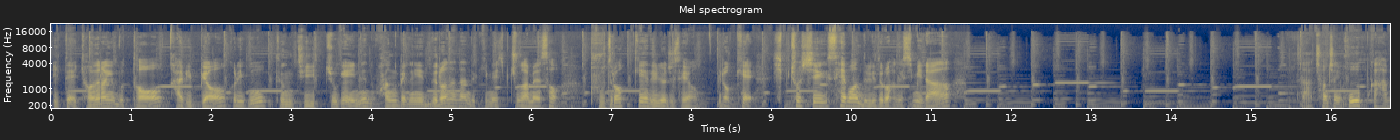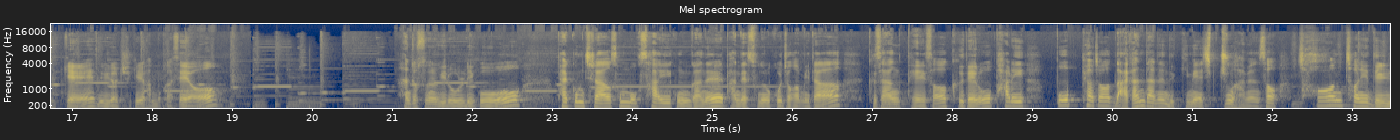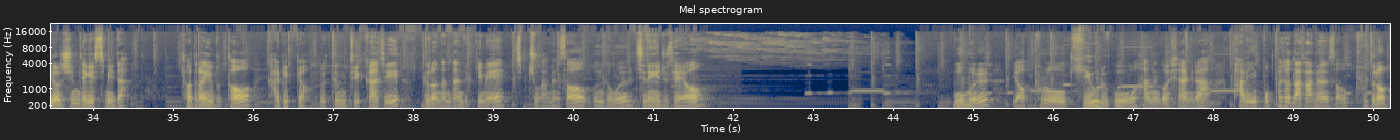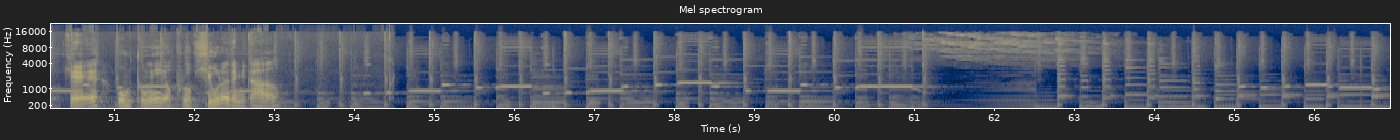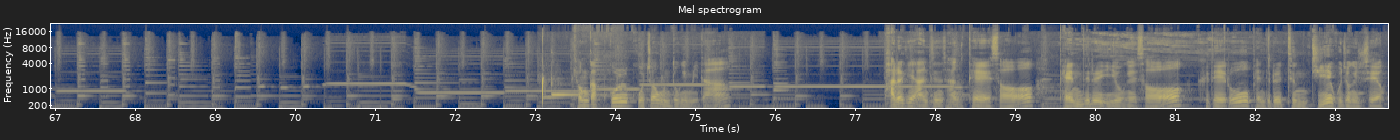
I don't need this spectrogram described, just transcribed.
이때 겨드랑이부터 갈비뼈 그리고 등 뒤쪽에 있는 광배근이 늘어난다는 느낌에 집중하면서 부드럽게 늘려주세요. 이렇게 10초씩 3번 늘리도록 하겠습니다. 천천히 호흡과 함께 늘려주길 반복하세요. 한쪽 손을 위로 올리고 팔꿈치랑 손목 사이 공간을 반대 손으로 고정합니다. 그 상태에서 그대로 팔이 뽑혀져 나간다는 느낌에 집중하면서 천천히 늘려주시면 되겠습니다. 겨드랑이부터 갈비뼈 그리고 등 뒤까지 늘어난다는 느낌에 집중하면서 운동을 진행해 주세요. 몸을 옆으로 기울이고 하는 것이 아니라 팔이 뽑혀져 나가면서 부드럽게 몸통이 옆으로 기울어야 됩니다. 견갑골 고정 운동입니다. 바르게 앉은 상태에서 밴드를 이용해서 그대로 밴드를 등 뒤에 고정해 주세요.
